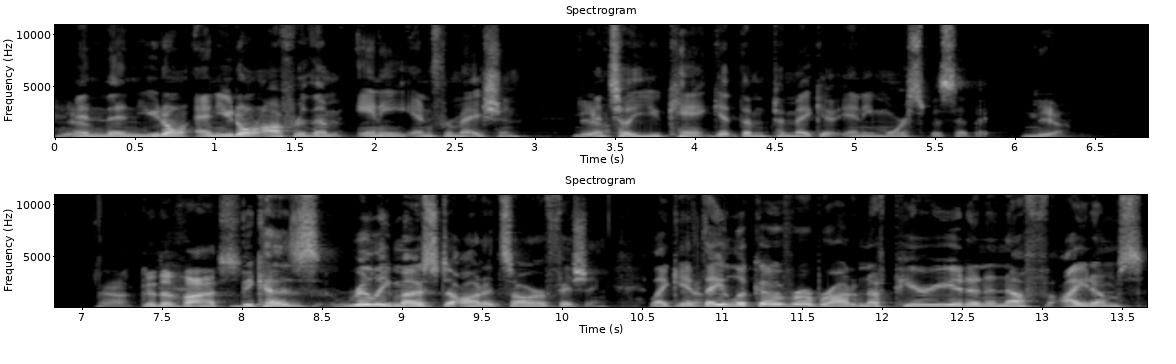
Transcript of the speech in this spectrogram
And then you don't and you don't offer them any information Yeah. until you can't get them to make it any more specific Yeah. Yeah. Good advice. because really most audits are fishing. Like Yeah. if they look over a broad enough period and enough items,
